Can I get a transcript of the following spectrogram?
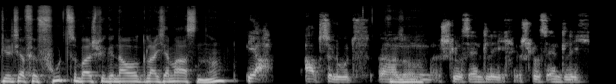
gilt ja für Food zum Beispiel genau gleichermaßen. Ne? Ja, absolut. Also. Ähm, schlussendlich, schlussendlich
